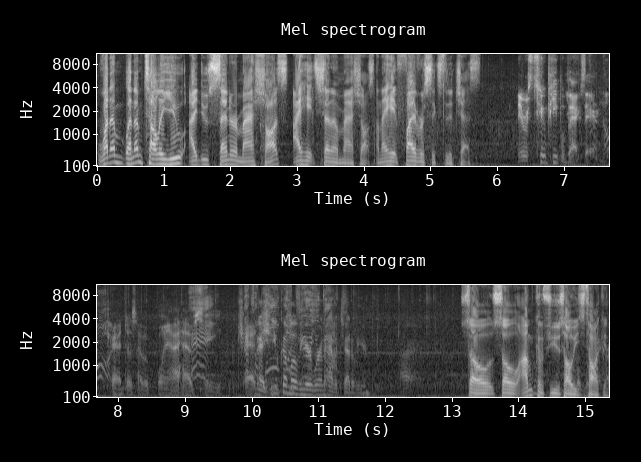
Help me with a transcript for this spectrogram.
When I'm when I'm telling you, I do center mass shots. I hit center mass shots, and I hit five or six to the chest. There was two people back there. Chad does have a point. I have seen Chad Okay, you come over here. We're gonna have a chat over here. So so I'm confused how he's talking.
